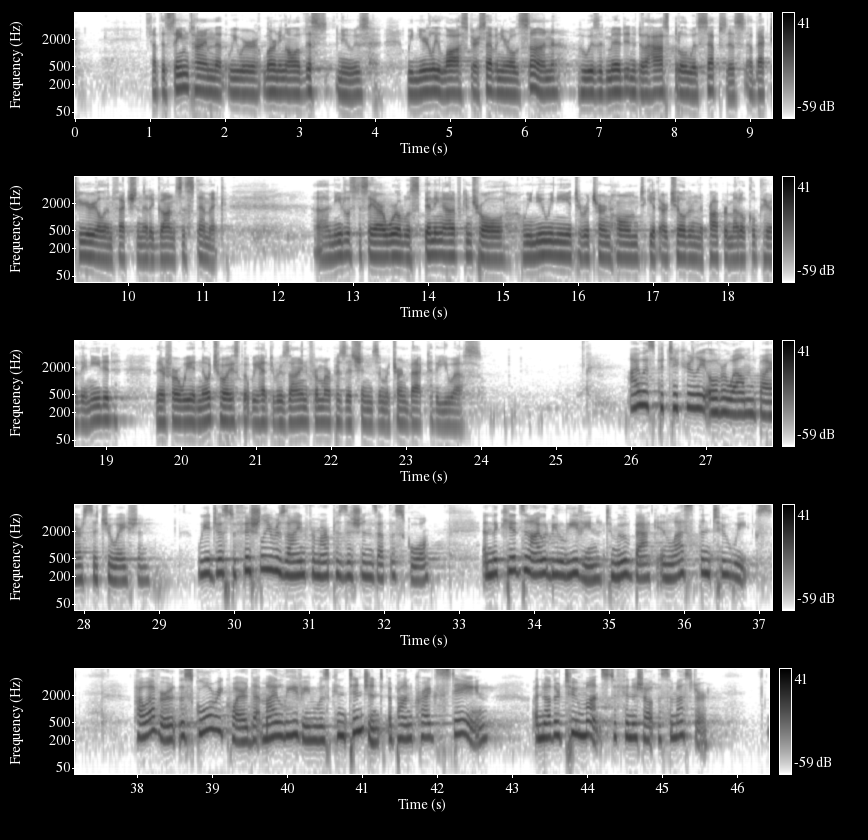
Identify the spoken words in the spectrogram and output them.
At the same time that we were learning all of this news, we nearly lost our seven year old son, who was admitted into the hospital with sepsis, a bacterial infection that had gone systemic. Uh, needless to say, our world was spinning out of control. We knew we needed to return home to get our children the proper medical care they needed. Therefore, we had no choice, but we had to resign from our positions and return back to the U.S. I was particularly overwhelmed by our situation. We had just officially resigned from our positions at the school, and the kids and I would be leaving to move back in less than two weeks. However, the school required that my leaving was contingent upon Craig staying another two months to finish out the semester.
